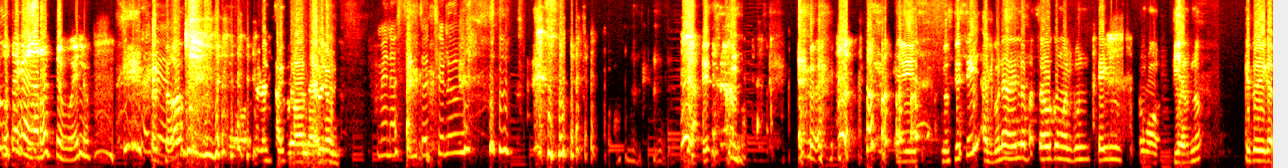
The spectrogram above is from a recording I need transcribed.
Puta que agarraste vuelo. Pero, Menos 5 chelo. ya, eh, eh, no sé si alguna vez le ha pasado como algún fail como tierno que te diga,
